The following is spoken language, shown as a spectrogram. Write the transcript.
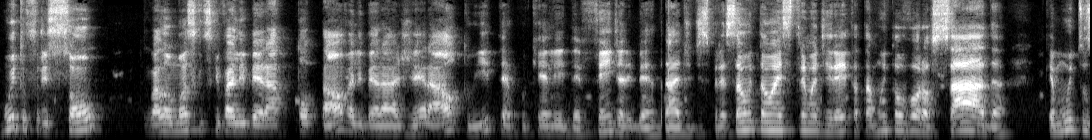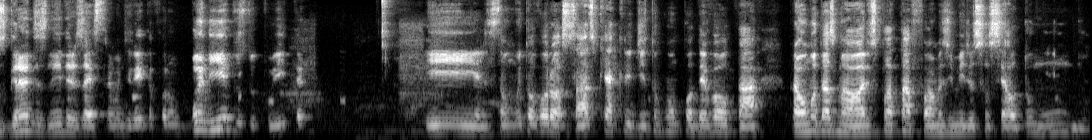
Muito frisson. O Elon Musk diz que vai liberar total, vai liberar geral o Twitter, porque ele defende a liberdade de expressão. Então a extrema-direita está muito alvoroçada, porque muitos grandes líderes da extrema-direita foram banidos do Twitter. E eles estão muito alvoroçados porque acreditam que vão poder voltar para uma das maiores plataformas de mídia social do mundo.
